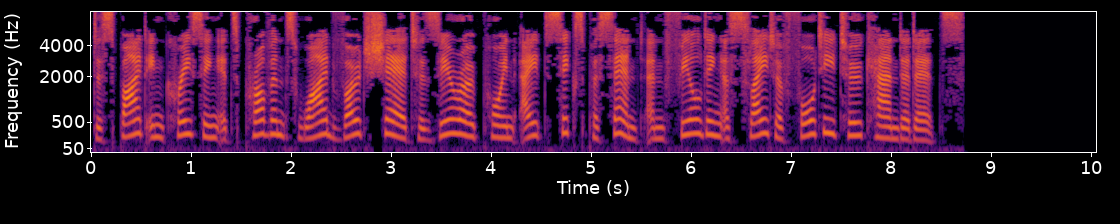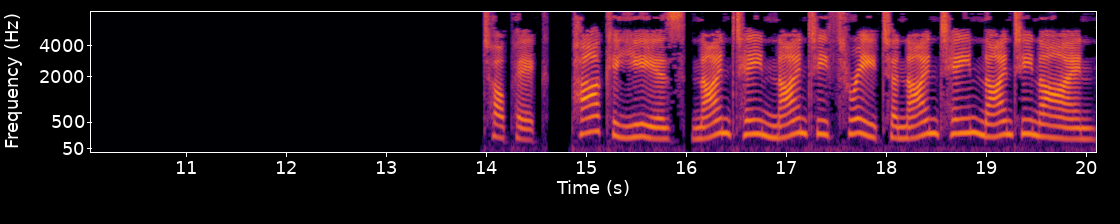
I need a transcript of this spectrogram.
despite increasing its province-wide vote share to 0.86% and fielding a slate of 42 candidates. Topic: Parker years 1993 to 1999.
